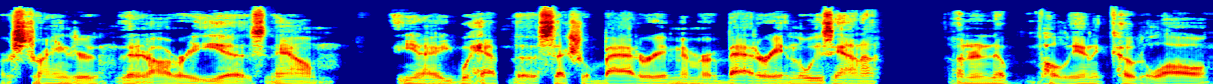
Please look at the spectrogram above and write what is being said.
or stranger than it already is. Now, you know, we have the sexual battery, a member of battery in Louisiana under the Napoleonic Code of Law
